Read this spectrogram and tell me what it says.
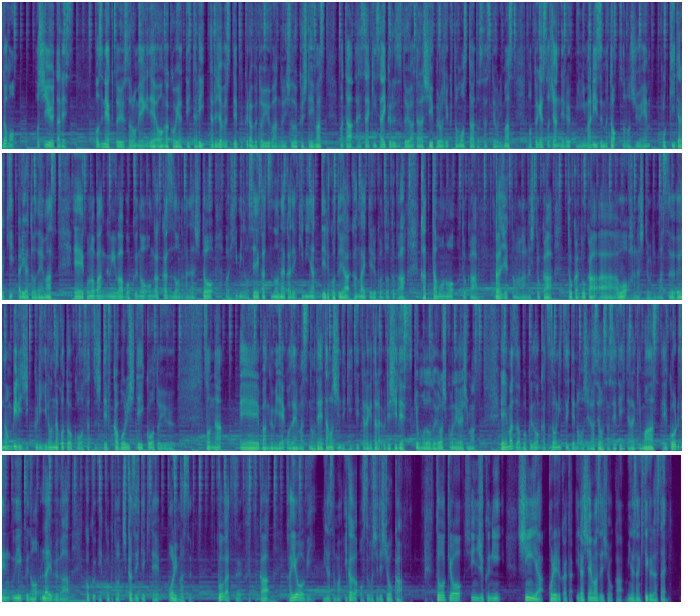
どうも星優太です。ボズニャクというソロ名義で音楽をやっていたりダルジャブステップクラブというバンドに所属しています。また最近サイクルズという新しいプロジェクトもスタートさせております。ポッドキャストチャンネルミニマリズムとその周辺お聞きいただきありがとうございます、えー、この番組は僕の音楽活動の話と日々の生活の中で気になっていることや考えていることとか買ったものとかガジェットの話とかとかとかを話しております。のんびりじっくりいろんなことを考察して深掘りしていこうというそんなえー、番組でございますので楽しんで聴いていただけたら嬉しいです。今日もどうぞよろしくお願いします、えー、まずは僕の活動についてのお知らせをさせていただきます、えー、ゴールデンウィークのライブが刻一刻と近づいてきております。5月2日火曜日皆様いかがお過ごしでしょうか？東京新宿に深夜来れる方いらっしゃいますでしょうか？皆さん来てください。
